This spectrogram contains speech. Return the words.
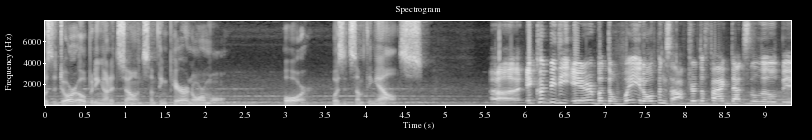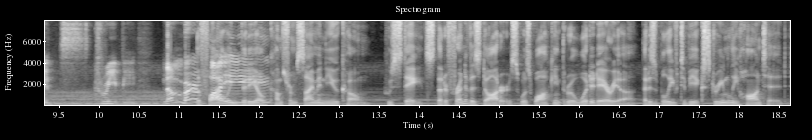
Was the door opening on its own something paranormal? Or was it something else? Uh, it could be the air, but the way it opens after the fact, that's a little bit creepy. Number The following five. video comes from Simon Newcomb, who states that a friend of his daughter's was walking through a wooded area that is believed to be extremely haunted.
